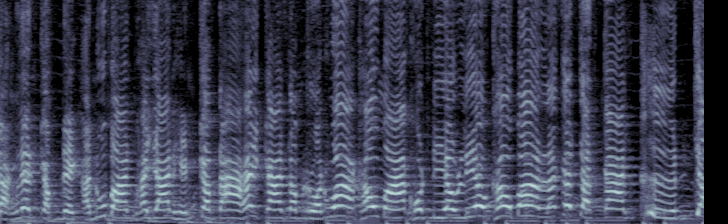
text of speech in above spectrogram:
ดังเล่นกับเด็กอนุบาลพยานเห็นกับตาให้การตำรวจว่าเข้ามาคนเดียวเลี้ยวเข้าบ้านแล้วก็จัดการขืนใจ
